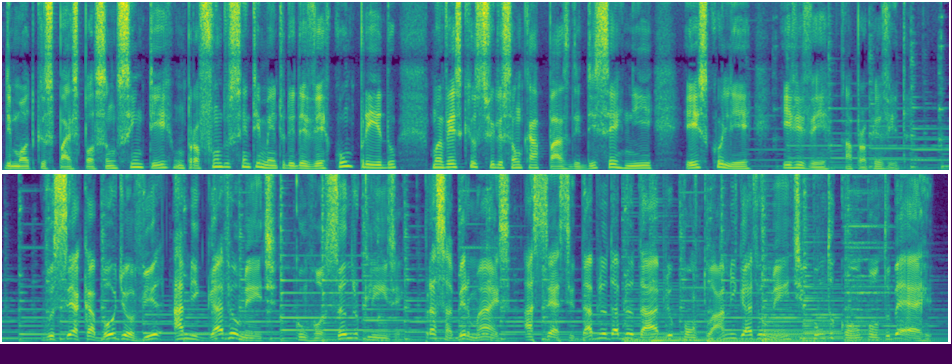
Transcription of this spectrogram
de modo que os pais possam sentir um profundo sentimento de dever cumprido, uma vez que os filhos são capazes de discernir, escolher e viver a própria vida. Você acabou de ouvir Amigavelmente, com Rossandro Klingen. Para saber mais, acesse www.amigavelmente.com.br.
